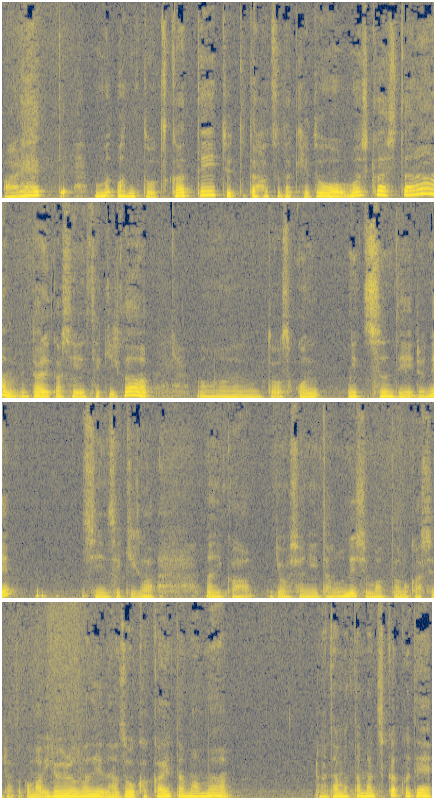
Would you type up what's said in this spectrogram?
あれってうんと使っていいって言ってたはずだけどもしかしたら誰か親戚がうんとそこに住んでいるね親戚が何か業者に頼んでしまったのかしらとか、まあ、いろいろな、ね、謎を抱えたままたまたま近くで、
